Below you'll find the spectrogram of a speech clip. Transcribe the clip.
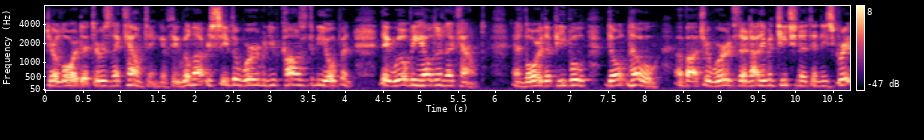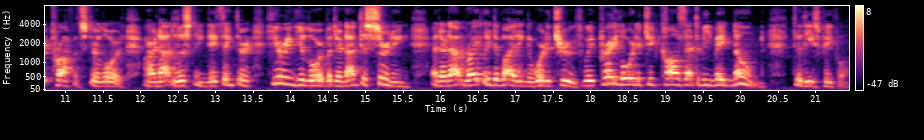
dear Lord, that there is an accounting. If they will not receive the word when you've caused it to be open, they will be held in account. And Lord, that people don't know about your words. They're not even teaching it. And these great prophets, dear Lord, are not listening. They think they're hearing you, Lord, but they're not discerning and they're not rightly dividing the word of truth. We pray, Lord, that you'd cause that to be made known to these people.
